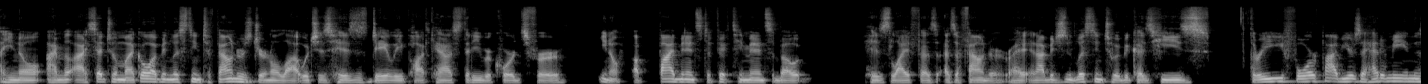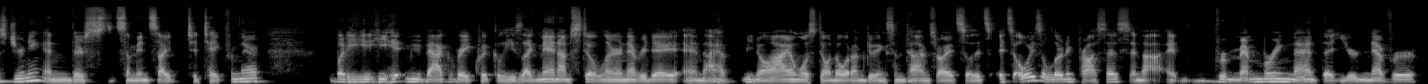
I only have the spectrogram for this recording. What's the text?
you know, I'm I said to him like, "Oh, I've been listening to Founders Journal a lot, which is his daily podcast that he records for, you know, 5 minutes to 15 minutes about his life as as a founder, right? And I've been just listening to it because he's three, four, five years ahead of me in this journey, and there's some insight to take from there. But he he hit me back very quickly. He's like, "Man, I'm still learning every day, and I have, you know, I almost don't know what I'm doing sometimes, right? So it's it's always a learning process, and I, remembering that that you're never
